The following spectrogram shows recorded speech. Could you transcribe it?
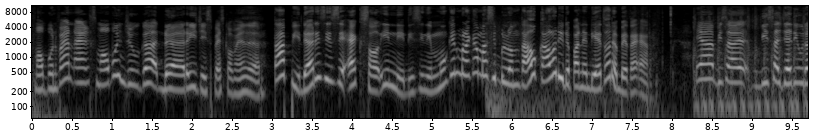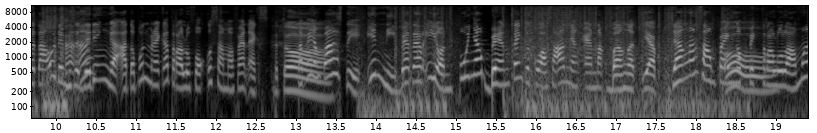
maupun FanX maupun juga dari G-Space Commander. Tapi dari sisi Excel ini di sini mungkin mereka masih belum tahu kalau di depannya dia itu ada BTR. Ya bisa bisa jadi udah tahu dan bisa Ah-ah. jadi enggak ataupun mereka terlalu fokus sama FanX. Betul. Tapi yang pasti ini BTR Ion punya benteng kekuasaan yang enak banget. Yap. Jangan sampai Oh. ngepick terlalu lama,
